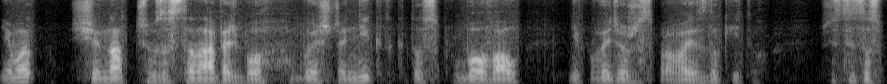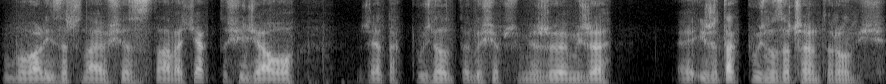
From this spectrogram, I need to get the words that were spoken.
nie ma się nad czym zastanawiać, bo, bo jeszcze nikt, kto spróbował, nie powiedział, że sprawa jest do kitu. Wszyscy, co spróbowali, zaczynają się zastanawiać, jak to się działo, że ja tak późno do tego się przymierzyłem i że, e, i że tak późno zacząłem to robić.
